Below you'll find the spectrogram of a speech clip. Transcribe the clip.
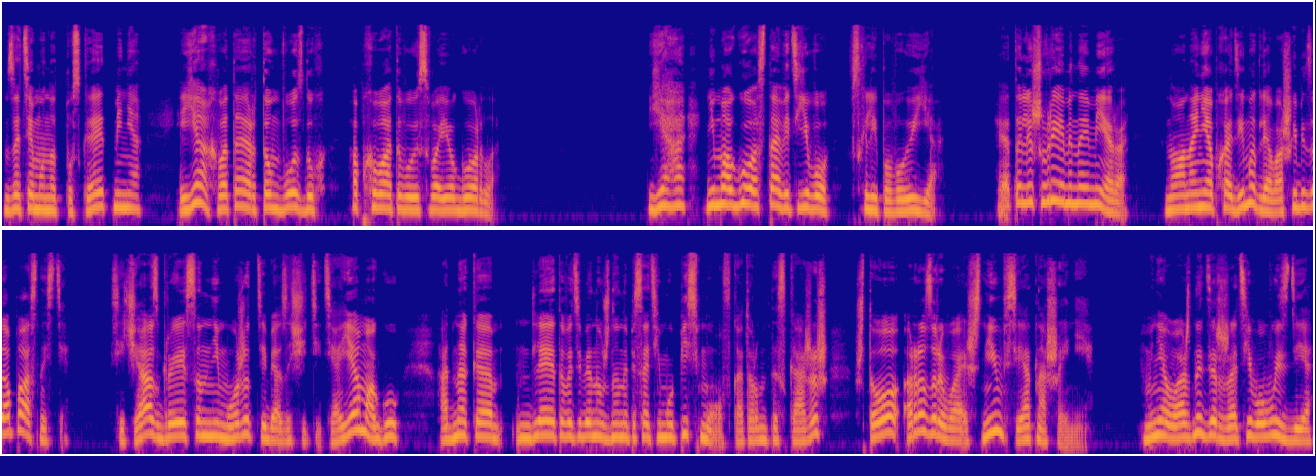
Затем он отпускает меня, и я, хватая ртом воздух, обхватываю свое горло. «Я не могу оставить его!» — всхлипываю я. «Это лишь временная мера, но она необходима для вашей безопасности. Сейчас Грейсон не может тебя защитить, а я могу. Однако для этого тебе нужно написать ему письмо, в котором ты скажешь, что разрываешь с ним все отношения. Мне важно держать его в узде,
